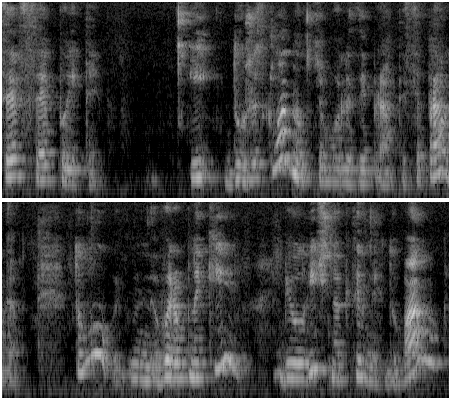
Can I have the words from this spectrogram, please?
це все пити. І дуже складно в цьому розібратися, правда? Тому виробники біологічно активних добавок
